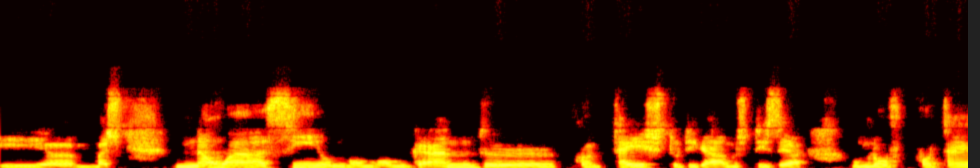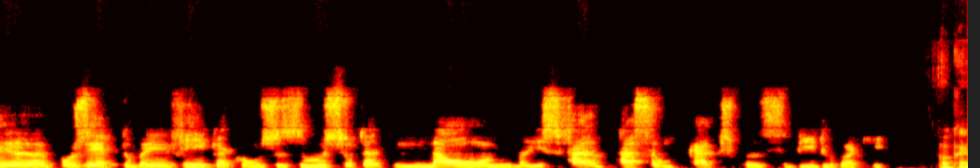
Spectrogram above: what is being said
e, um, mas não há assim um, um, grande contexto, digamos, dizer um novo projeto do Benfica com Jesus, não, isso passa um bocado despercebido aqui. Ok.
